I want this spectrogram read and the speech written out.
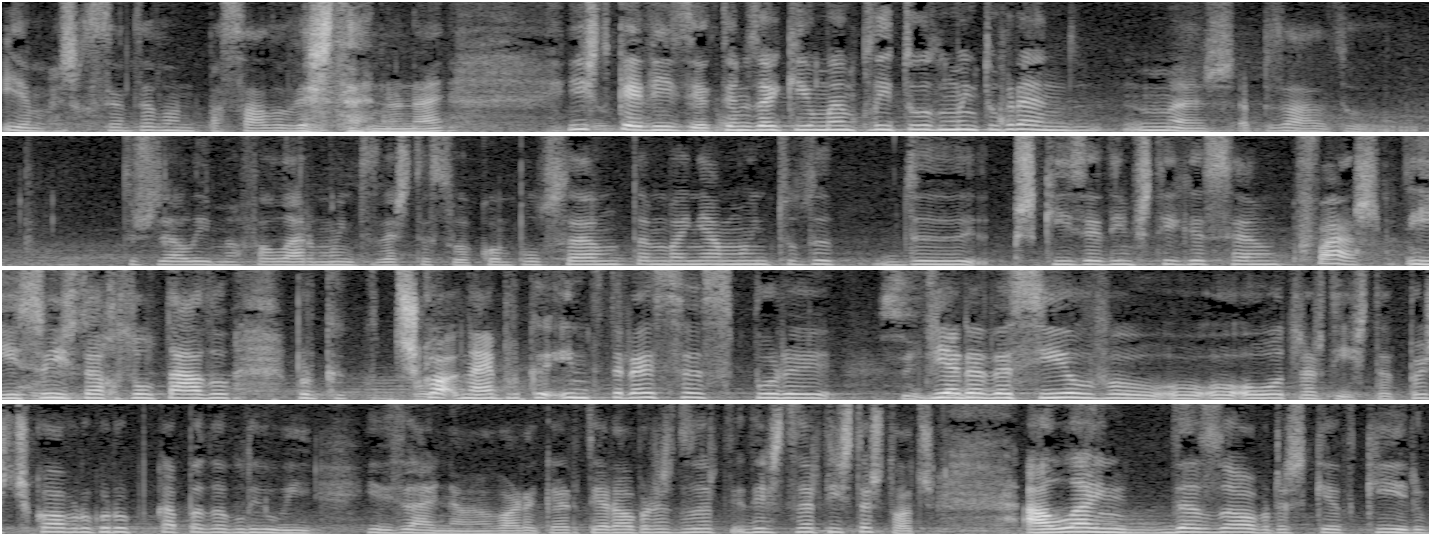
e a mais recente é do ano passado, deste ano, não é? Isto quer dizer que temos aqui uma amplitude muito grande, mas apesar do, de José Lima falar muito desta sua compulsão, também há muito de, de pesquisa e de investigação que faz. E isso isto é resultado porque, não é? porque interessa-se por eh, Sim. Vieira da Silva ou, ou, ou, outro artista. Depois descobre o grupo KWI e diz, ai não, agora quero ter obras destes artistas todos. Além das obras que adquire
